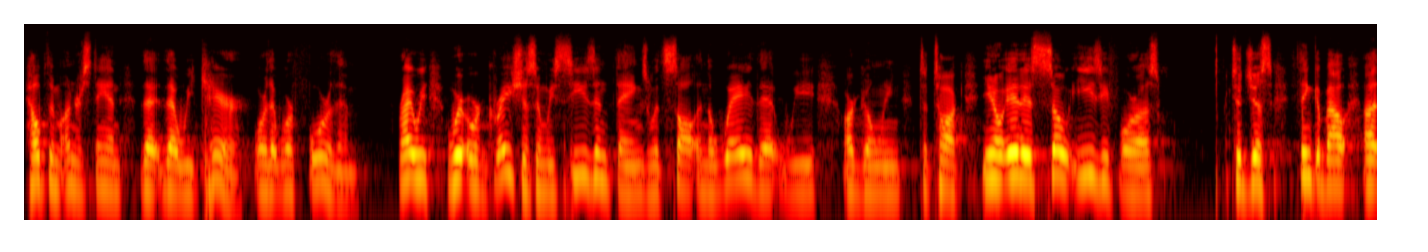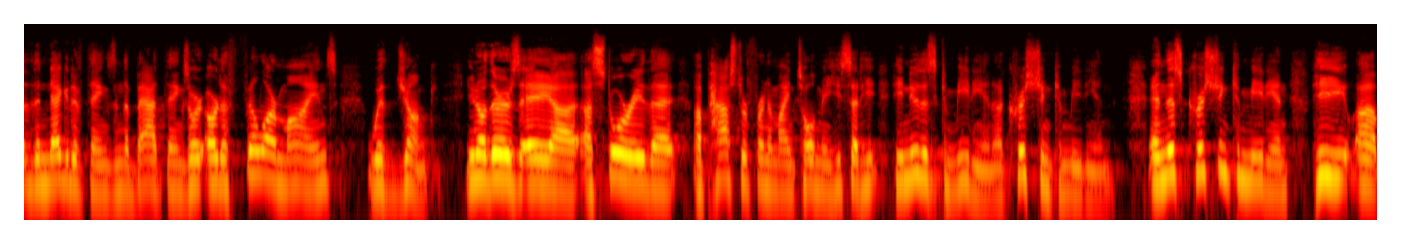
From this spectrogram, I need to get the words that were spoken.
Help them understand that, that we care or that we're for them right? We, we're, we're, gracious and we season things with salt in the way that we are going to talk. You know, it is so easy for us to just think about uh, the negative things and the bad things or, or to fill our minds with junk. You know, there's a, uh, a story that a pastor friend of mine told me. He said he, he knew this comedian, a Christian comedian. And this Christian comedian, he uh,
